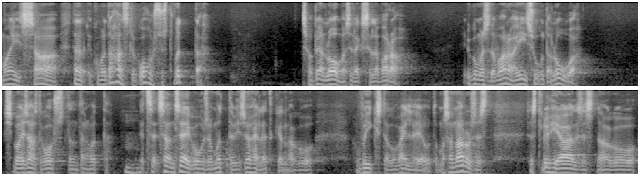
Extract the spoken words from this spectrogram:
ma ei saa, tähendab, kui ma tahan seda kohustust võtta siis ma pean looma selleks selle vara. ja kui ma seda vara ei suuda luua, siis ma ei saa seda kohustust täna võtta mm. -hmm. et see, see on see, kuhu see mõtteviis ühel hetkel nagu võiks nagu välja jõuda, ma saan aru sellest, sellest lühiajalisest nagu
